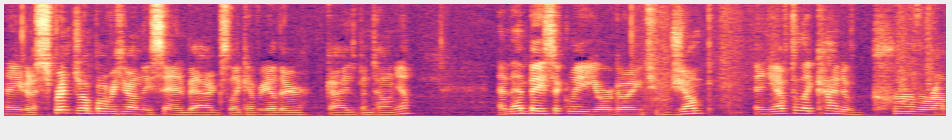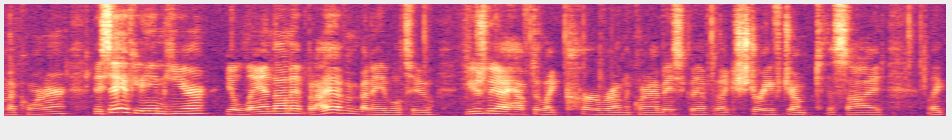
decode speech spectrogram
and you're gonna sprint jump over here on these sandbags, like every other guy has been telling you. And then basically, you're going to jump, and you have to like kind of curve around the corner. They say if you aim here, you'll land on it, but I haven't been able to. Usually I have to like curve around the corner. I basically have to like strafe jump to the side like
